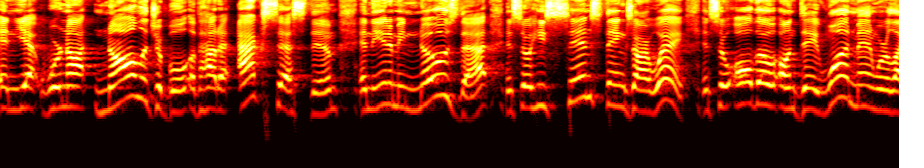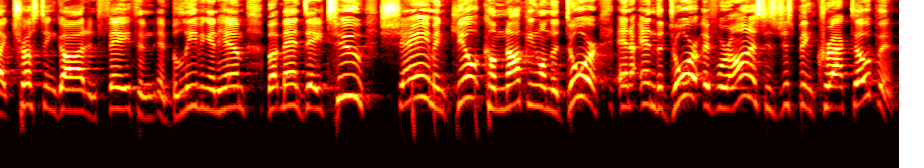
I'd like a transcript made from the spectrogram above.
and yet we're not knowledgeable of how to access them and the enemy knows that and so he sends things our way. And so although on day one man we're like trusting god and faith and, and believing in him but man day two shame and guilt come knocking on the door and and, and the door, if we're honest, has just been cracked open.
